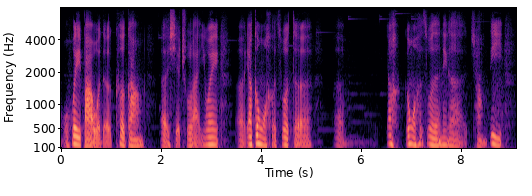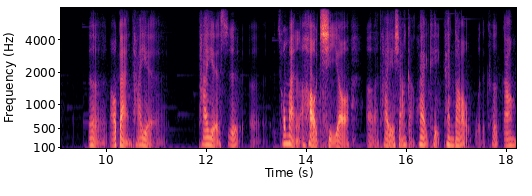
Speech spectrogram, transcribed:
我会把我的课纲呃写出来，因为呃要跟我合作的呃要跟我合作的那个场地的老板，他也他也是呃充满了好奇哦，呃他也想赶快可以看到我的课纲，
